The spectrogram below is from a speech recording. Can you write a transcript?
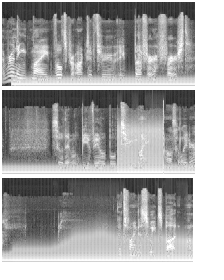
I'm running my volts per octave through a buffer first so that it will be available to my oscillator. Spot. on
